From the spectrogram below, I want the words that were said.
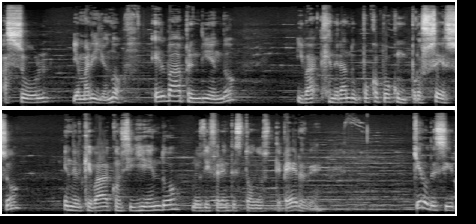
azul y amarillo. No, él va aprendiendo y va generando poco a poco un proceso en el que va consiguiendo los diferentes tonos de verde quiero decir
